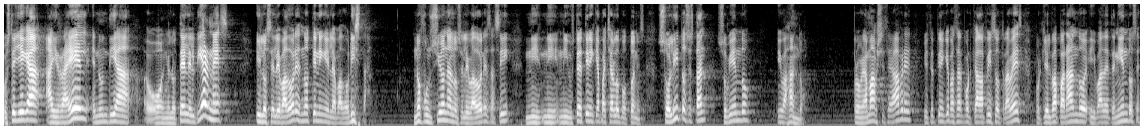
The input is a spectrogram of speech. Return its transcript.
Usted llega a Israel en un día o en el hotel el viernes y los elevadores no tienen elevadorista. No funcionan los elevadores así, ni, ni, ni usted tiene que apachar los botones. Solitos están subiendo y bajando. Programado, se abre, y usted tiene que pasar por cada piso otra vez porque él va parando y va deteniéndose,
